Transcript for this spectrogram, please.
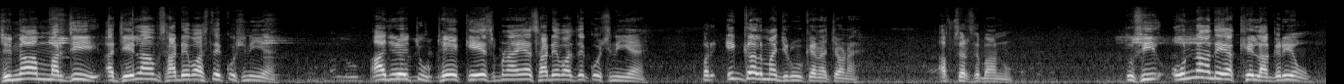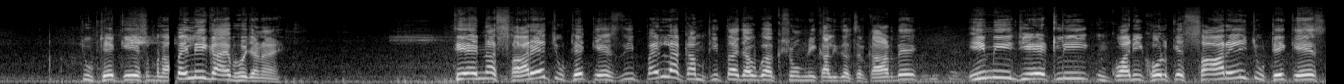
ਜਿੰਨਾ ਮਰਜ਼ੀ ਆ ਜੇਲਾਂ ਸਾਡੇ ਵਾਸਤੇ ਕੁਝ ਨਹੀਂ ਹੈ। ਆ ਜਿਹੜੇ ਝੂਠੇ ਕੇਸ ਬਣਾਏ ਆ, ਸਾਡੇ ਵਾਸਤੇ ਕੁਝ ਨਹੀਂ ਹੈ। ਪਰ ਇੱਕ ਗੱਲ ਮੈਂ ਜ਼ਰੂਰ ਕਹਿਣਾ ਚਾਹਣਾ ਅਫਸਰ ਸਾਹਿਬਾਨ ਨੂੰ। ਤੁਸੀਂ ਉਹਨਾਂ ਦੇ ਅੱਖੇ ਲੱਗ ਰਹੇ ਹੋ, ਝੂਠੇ ਕੇਸ ਬਣਾ ਪਹਿਲੇ ਹੀ ਗਾਇਬ ਹੋ ਜਾਣਾ ਹੈ। ਤੇ ਇਹਨਾਂ ਸਾਰੇ ਝੂਠੇ ਕੇਸ ਦੀ ਪਹਿਲਾ ਕੰਮ ਕੀਤਾ ਜਾਊਗਾ ਸ਼੍ਰੋਮਣੀ ਅਕਾਲੀ ਦਲ ਸਰਕਾਰ ਦੇ। ਇਮੀਡੀਏਟਲੀ ਇਨਕੁਆਇਰੀ ਖੋਲ ਕੇ ਸਾਰੇ ਹੀ ਝੂਠੇ ਕੇਸ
